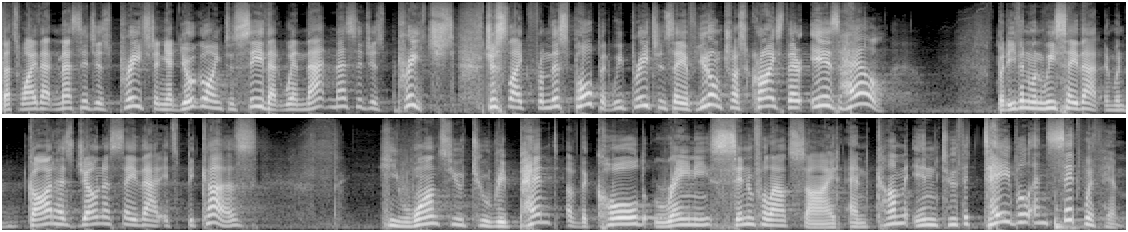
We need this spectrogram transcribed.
That's why that message is preached. And yet you're going to see that when that message is preached, just like from this pulpit, we preach and say, if you don't trust Christ, there is hell. But even when we say that, and when God has Jonah say that, it's because he wants you to repent of the cold, rainy, sinful outside and come into the table and sit with Him.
